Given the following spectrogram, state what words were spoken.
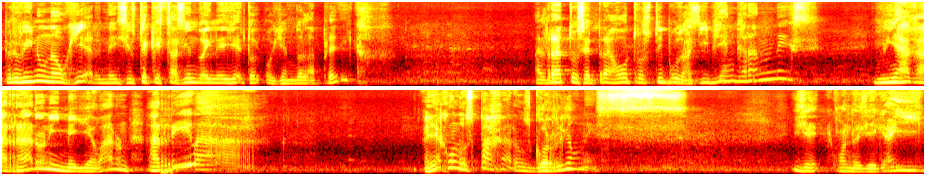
Pero vino una ujier y me dice, ¿usted qué está haciendo ahí? Le dije, estoy oyendo la prédica. Al rato se trajo otros tipos así bien grandes. Me agarraron y me llevaron arriba. Allá con los pájaros, gorriones. Y cuando llegué ahí,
